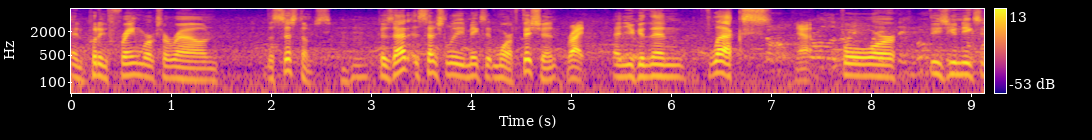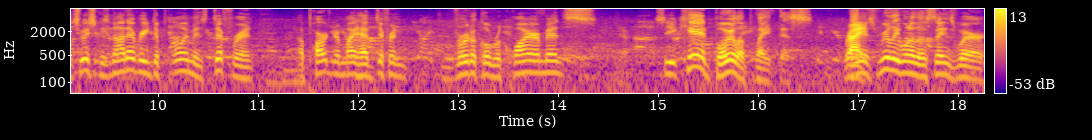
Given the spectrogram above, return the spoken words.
and putting frameworks around the systems, because mm -hmm. that essentially makes it more efficient. Right. And you can then flex yeah. for these unique situations, because not every deployment is different. A partner might have different vertical requirements, yeah. so you can't boilerplate this. Right. I mean, it's really one of those things where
